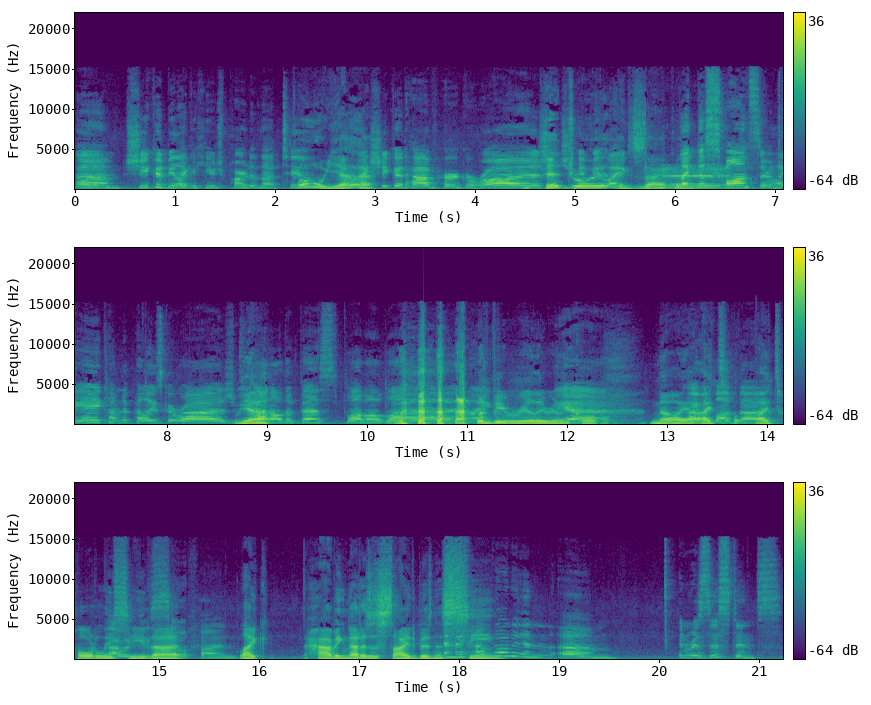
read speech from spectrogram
Um, she could be like a huge part of that too. Oh yeah, Like she could have her garage. pit and she could be droid. like exactly. like the sponsor, like, hey, come to Peli's garage. We Yeah. got all the best, blah blah blah. that would be really, really yeah, cool. No, yeah, I I, to- that. I totally that see that. so fun. Like having that as a side business, And they seeing. have that in um, in Resistance.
